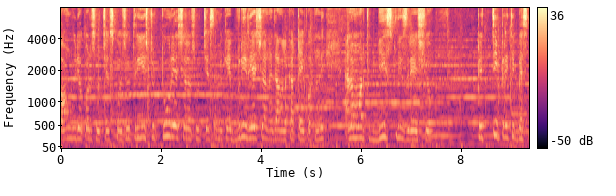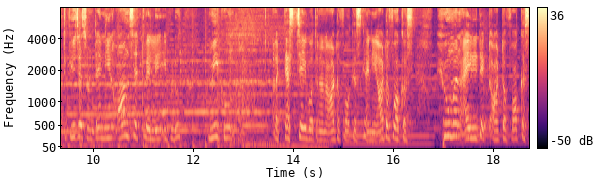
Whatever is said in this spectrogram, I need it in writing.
లాంగ్ వీడియో కూడా షూట్ చేసుకోవచ్చు. త్రీ ఇస్ టు టూ రేషియోలో షూట్ చేస్తే మీకు ఎవ్రీ రేషియో అనేది అందులో కట్ అయిపోతుంది. అనమార్ఫిక్ డీ స్క్వీజ్ రేషియో ప్రతి ప్రతి బెస్ట్ ఫీచర్స్ ఉంటాయి. నేను ఆన్ సెట్ వెళ్ళి ఇప్పుడు మీకు టెస్ట్ చేయబోతున్నాను. ఆటో ఫోకస్ కానీ auto focus human eye detect auto focus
